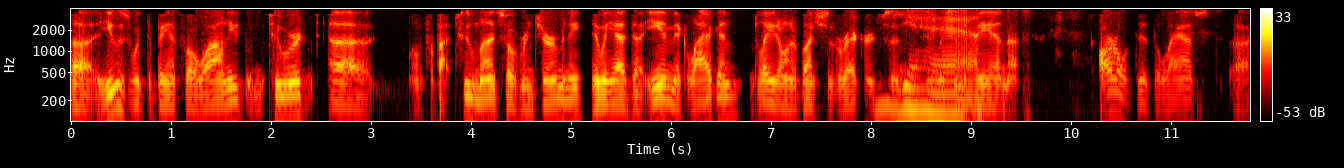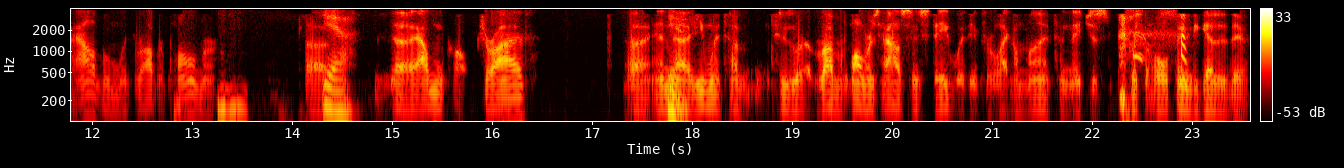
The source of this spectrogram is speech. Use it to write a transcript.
Uh, he was with the band for a while, and he toured uh, for about two months over in Germany. Then we had uh, Ian McLagan played on a bunch of the records. And Yeah. was in the band. Uh, Arnold did the last uh, album with Robert Palmer. Uh, yeah. uh, album called Drive. Uh, and Yeah. uh, he went to to uh, Robert Palmer's house and stayed with him for like a month, and they just put the whole thing together there.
